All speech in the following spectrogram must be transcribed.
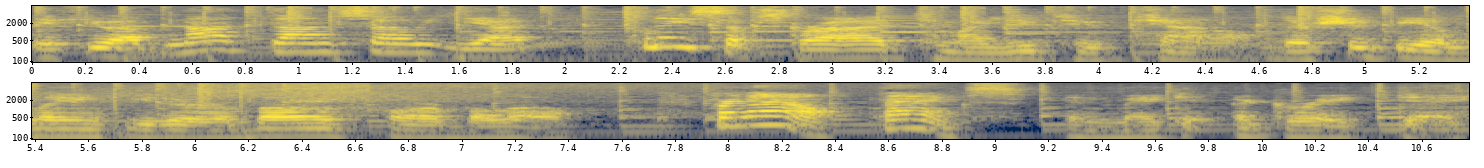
if you have not done so yet, please subscribe to my YouTube channel. There should be a link either above or below. For now, thanks and make it a great day.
